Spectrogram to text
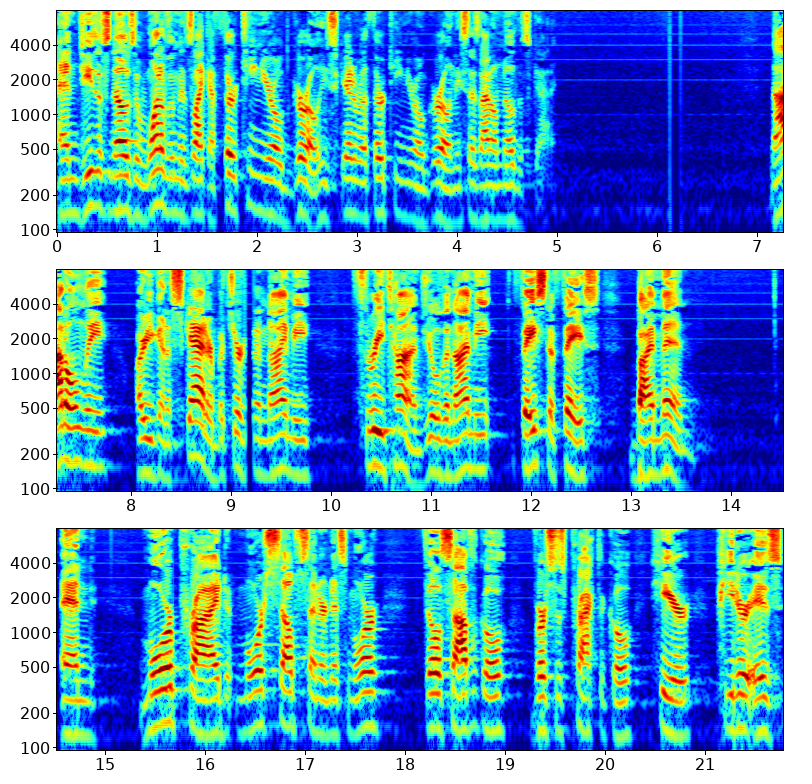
And Jesus knows that one of them is like a 13 year old girl. He's scared of a 13 year old girl. And he says, I don't know this guy. Not only are you going to scatter, but you're going to deny me three times. You'll deny me face to face by men. And more pride, more self centeredness, more philosophical versus practical here. Peter is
